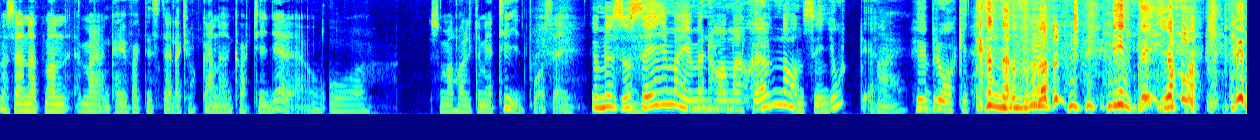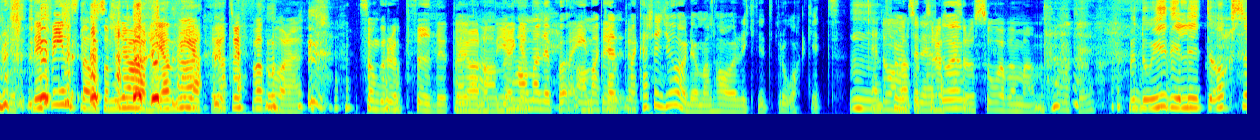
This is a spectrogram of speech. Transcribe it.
Och sen att man, man kan ju faktiskt ställa klockan en kvart tidigare. Och, och, så man har lite mer tid på sig. Jo men så säger man ju, men har man själv någonsin gjort det? Nej. Hur bråkigt det än har varit. inte jag! Det finns de som gör det, jag vet det. Jag har träffat några som går upp tidigt och Men, gör ja, något eget. har man, det på, ja, man, kan, man kanske gör det om man har riktigt bråkigt. Mm. Då är man så det. trött Då är- så då sover man. Okej. Men då är det lite också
